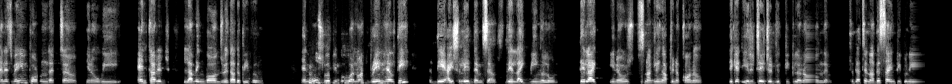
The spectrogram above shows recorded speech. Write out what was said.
And it's very important that, uh, you know, we encourage loving bonds with other people. And most of the people who are not brain healthy, they isolate themselves. They like being alone. They like, you know, snuggling up in a corner. They get irritated with people around them. So that's another sign people need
